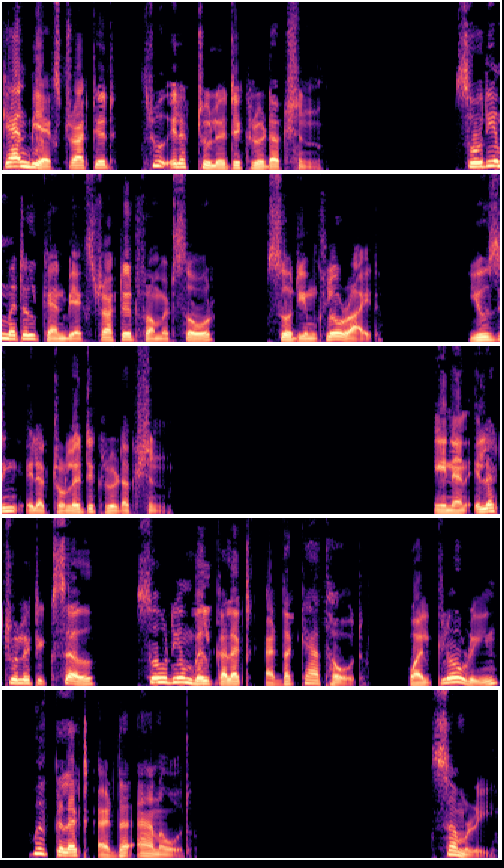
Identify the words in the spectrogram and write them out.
can be extracted through electrolytic reduction. Sodium metal can be extracted from its ore, sodium chloride, using electrolytic reduction. In an electrolytic cell, sodium will collect at the cathode, while chlorine will collect at the anode. Summary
